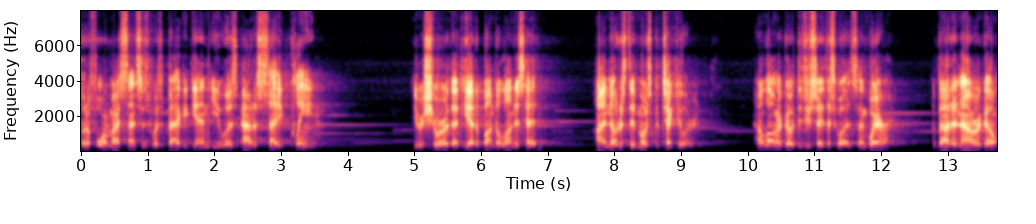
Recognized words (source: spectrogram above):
But afore my senses was back again, he was out of sight clean. You are sure that he had a bundle on his head? I noticed it most particular. How long ago did you say this was, and where? About an hour ago.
